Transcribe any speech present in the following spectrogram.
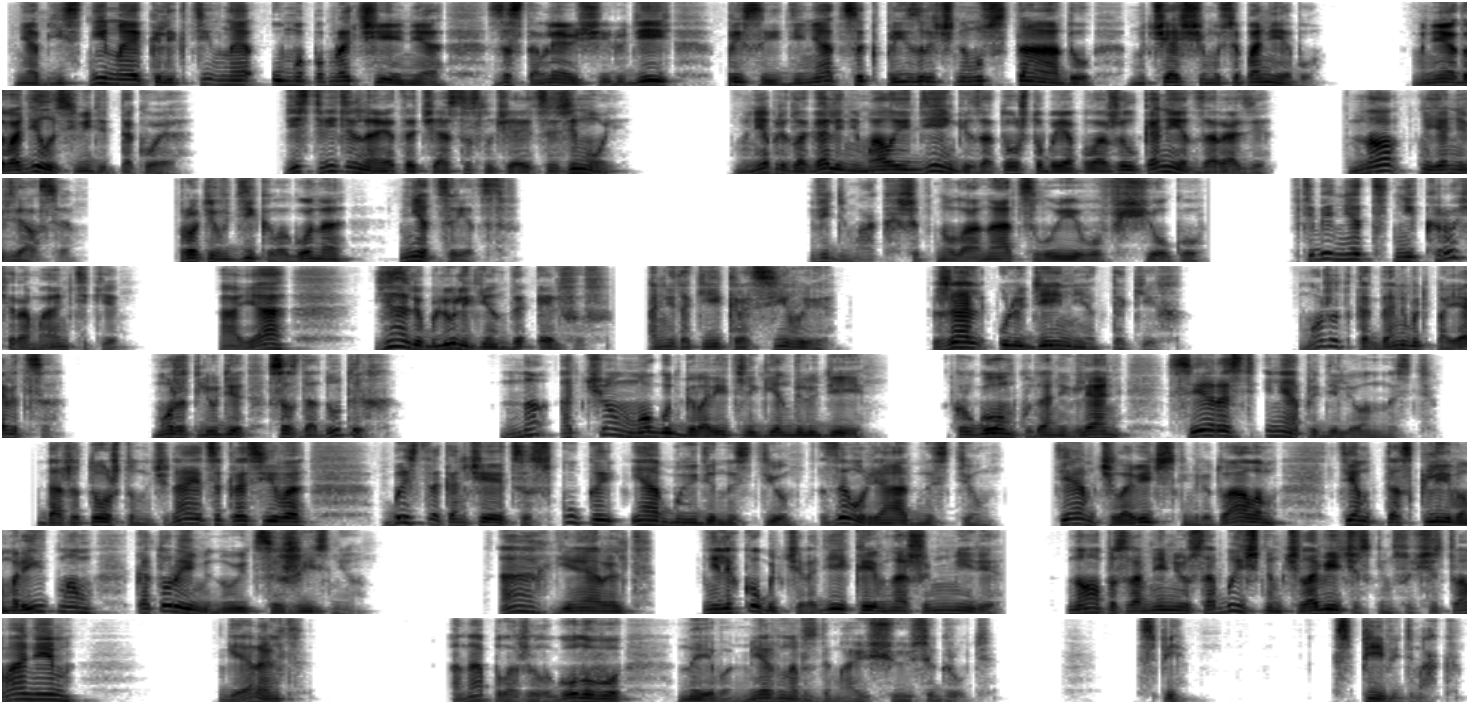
Необъяснимое коллективное умопомрачение, заставляющее людей присоединяться к призрачному стаду, мчащемуся по небу. Мне доводилось видеть такое. Действительно, это часто случается зимой. Мне предлагали немалые деньги за то, чтобы я положил конец заразе, но я не взялся. Против дикого гона нет средств. «Ведьмак», — шепнула она, целуя его в щеку, — «в тебе нет ни крохи романтики. А я... я люблю легенды эльфов. Они такие красивые. Жаль, у людей нет таких. Может, когда-нибудь появится. Может, люди создадут их? Но о чем могут говорить легенды людей? Кругом, куда ни глянь, серость и неопределенность. Даже то, что начинается красиво, быстро кончается скукой и обыденностью, заурядностью, тем человеческим ритуалом, тем тоскливым ритмом, который именуется жизнью. Ах, Геральт, нелегко быть чародейкой в нашем мире, но по сравнению с обычным человеческим существованием... Геральт. Она положила голову на его мерно вздымающуюся грудь. Спи. Спи, ведьмак.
